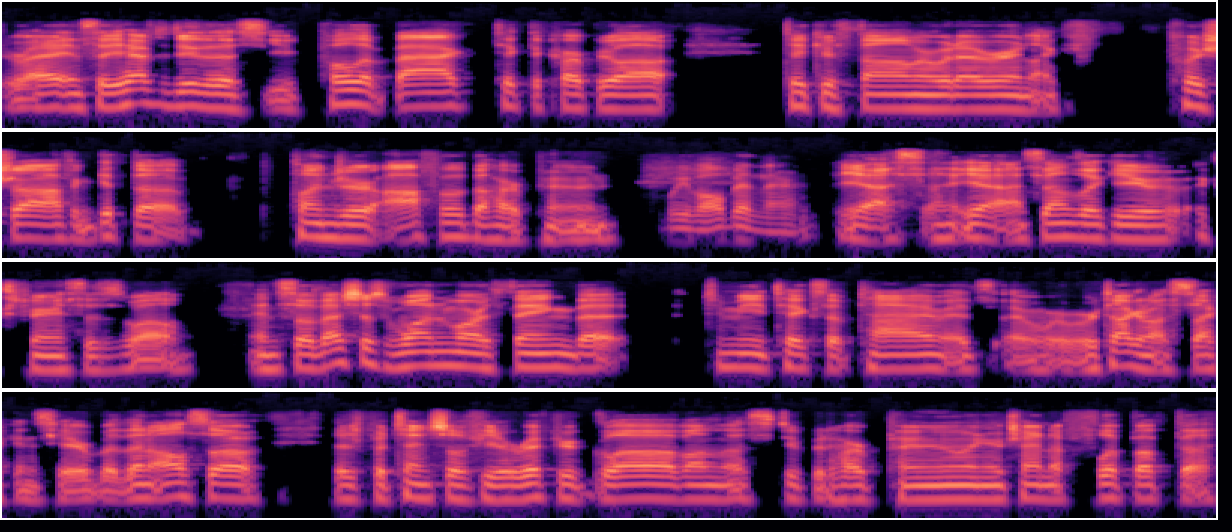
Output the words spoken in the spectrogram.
right? And so you have to do this. You pull it back, take the carpule out, take your thumb or whatever, and like push off and get the plunger off of the harpoon. We've all been there. Yes. Uh, yeah. It sounds like you experienced this as well. And so that's just one more thing that to me takes up time. It's uh, we're, we're talking about seconds here, but then also there's potential for you to rip your glove on the stupid harpoon when you're trying to flip up the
